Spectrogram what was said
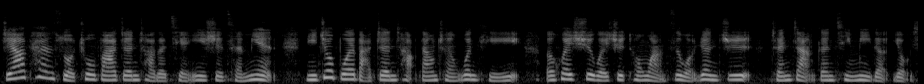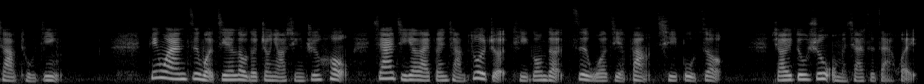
只要探索触发争吵的潜意识层面，你就不会把争吵当成问题，而会视为是通往自我认知、成长跟亲密的有效途径。听完自我揭露的重要性之后，下一集要来分享作者提供的自我解放七步骤。小鱼读书，我们下次再会。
